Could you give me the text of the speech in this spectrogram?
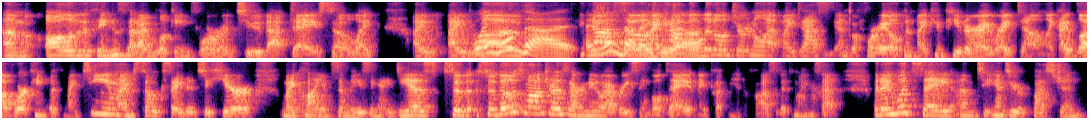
um, all of the things that I'm looking forward to that day. So like I I, oh, love, I love that. Yeah, I love so that I have a little journal at my desk and before I open my computer, I write down like I love working with my team. I'm so excited to hear my clients' amazing ideas. So th- so those mantras are new every single day and they put me in a positive mindset. But I would say um, to answer your question,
